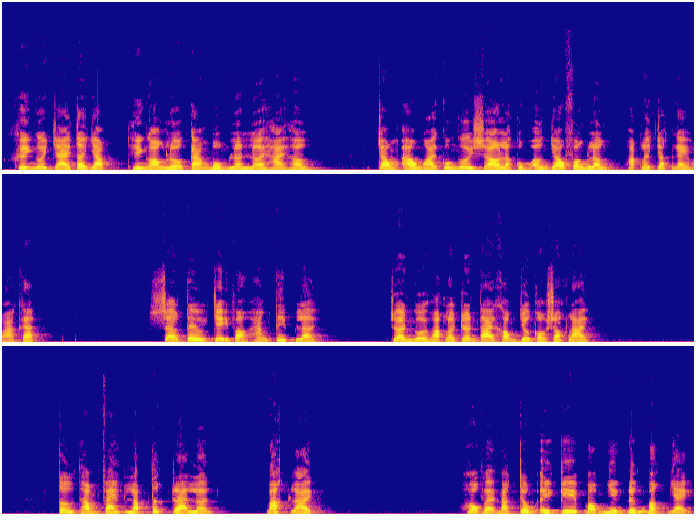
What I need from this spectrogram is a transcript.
Khi ngươi chạy tới dập thì ngọn lửa càng bùng lên lợi hại hơn. Trong áo ngoài của ngươi sợ là cũng ẩn dấu phấn lân hoặc là chất gây hỏa khác sở tiêu chỉ vào hắn tiếp lời. Trên người hoặc là trên tay không chừng còn sót lại. Từ thẩm phán lập tức ra lệnh, bắt lại. Hộ vệ mặt trung y kia bỗng nhiên đứng bật dậy,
